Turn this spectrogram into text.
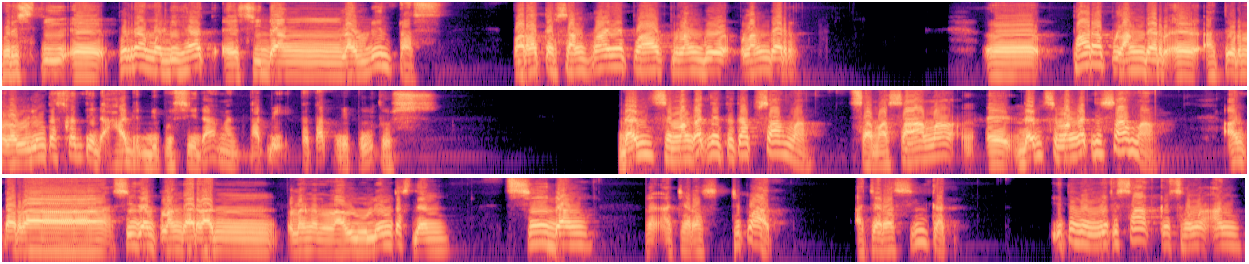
peristiwa uh, pernah melihat uh, sidang lalu lintas para tersangkanya para pelanggar pelanggar eh, para pelanggar eh, aturan lalu lintas kan tidak hadir di persidangan tapi tetap diputus dan semangatnya tetap sama sama-sama eh, dan semangatnya sama antara sidang pelanggaran pelanggaran lalu lintas dan sidang dan acara cepat acara singkat itu memiliki kesamaan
